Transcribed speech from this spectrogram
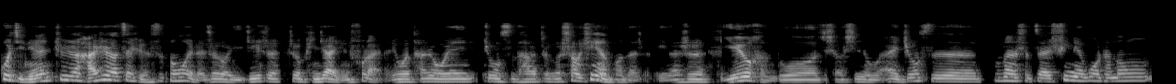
过几年巨人还是要再选四分卫的，这个已经是这个评价已经出来了，因为他认为 Jones 他这个上限放在这里，但是也有很多消息认为，哎，Jones 不论是在训练过程中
